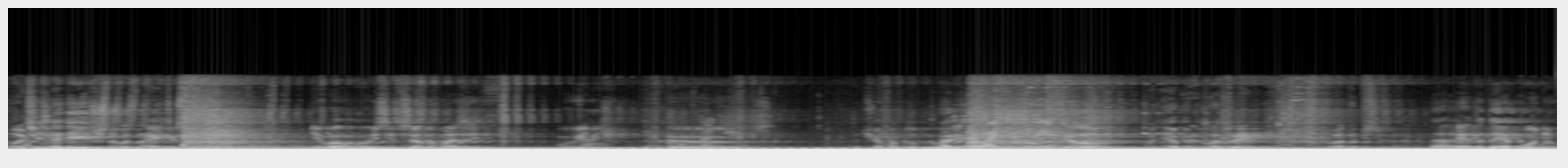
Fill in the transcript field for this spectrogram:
Очень надеюсь, что вы знаете, что... Не волнуйся, все на мази. Увидишь. Так, э, о чем он тут говорит? Открывайте дверь. Мне предложение. Вот и все. Да, это-то я понял.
